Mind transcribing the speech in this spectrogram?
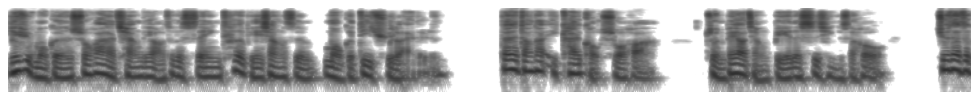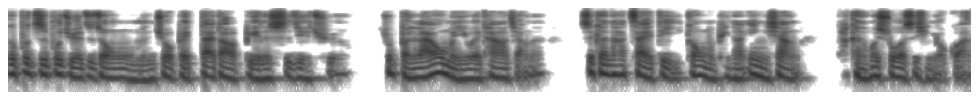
也许某个人说话的腔调，这个声音特别像是某个地区来的人，但是当他一开口说话，准备要讲别的事情的时候，就在这个不知不觉之中，我们就被带到别的世界去了。就本来我们以为他要讲的是跟他在地、跟我们平常印象他可能会说的事情有关，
